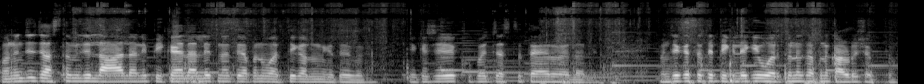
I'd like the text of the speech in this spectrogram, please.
म्हणून जे जास्त म्हणजे लाल आणि पिकायला आलेत ना ते आपण वरती घालून घेतोय बघा. हे कसे खूपच जास्त तयार व्हायला आले म्हणजे कसं ते पिकले की वरतूनच आपण काढू शकतो.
